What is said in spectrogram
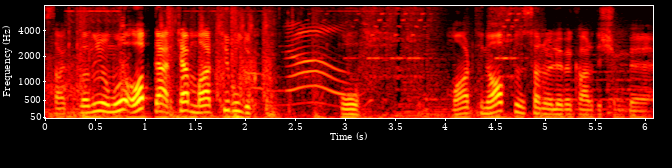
Saklanıyor mu? Hop derken Marty'yi bulduk. Of. Marty ne yaptın sen öyle be kardeşim be.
